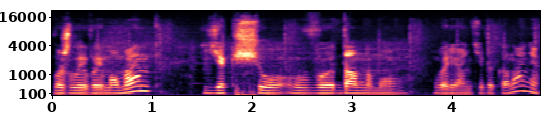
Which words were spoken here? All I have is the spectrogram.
важливий момент, якщо в даному варіанті виконання,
